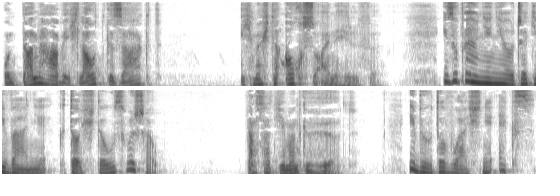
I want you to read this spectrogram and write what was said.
Und dann habe ich laut gesagt, ich möchte auch so eine Hilfe. I zupełnie nieoczekiwanie ktoś to usłyszał. Das hat jemand gehört. I był to właśnie eks.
